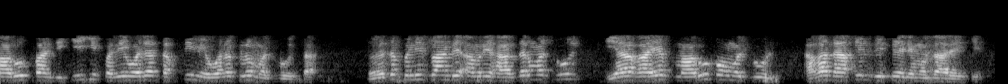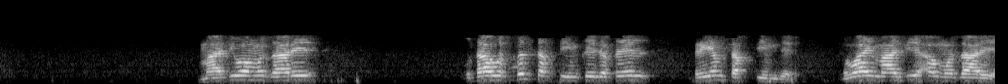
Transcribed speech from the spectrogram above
معروف باندې کیږي په دې وجه تقسیم یې ونکړو مجهول ده نو د په نسبت باندې امر حاضر مجهول یا غایب معروف او مجهول هغه داخل دی فعل مضارع کې ماضی او مضارع دا اوس بل تقسیم کې د فعل دریم تقسیم دی نوای ماضی او مضارع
